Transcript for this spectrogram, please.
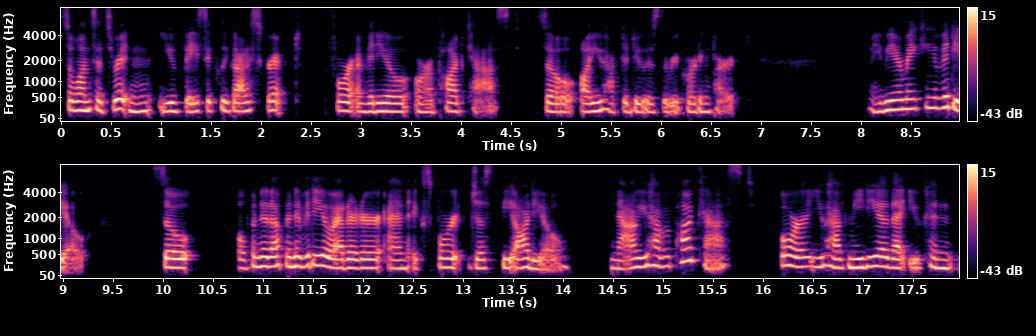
So once it's written, you've basically got a script for a video or a podcast. So all you have to do is the recording part. Maybe you're making a video. So open it up in a video editor and export just the audio. Now you have a podcast, or you have media that you can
